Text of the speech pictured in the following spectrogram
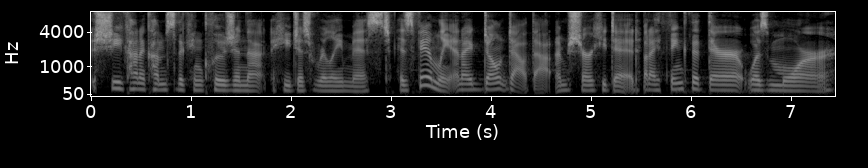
she kind of comes to the conclusion that he just really missed his family. And I don't doubt that. I'm sure he did. But I think that there was more,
